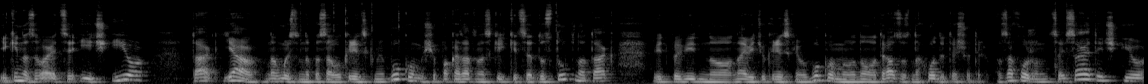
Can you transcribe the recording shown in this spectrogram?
який називається itch.io. Так, я навмисно написав українськими буквами, щоб показати, наскільки це доступно. Так, Відповідно, навіть українськими буквами воно одразу знаходить що треба. Заходжу на цей сайт itch.io.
